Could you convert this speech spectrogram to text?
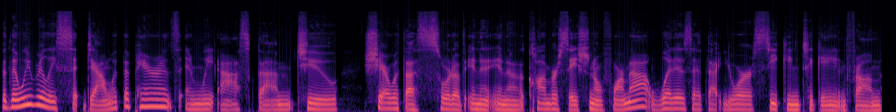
But then we really sit down with the parents and we ask them to share with us sort of in a, in a conversational format what is it that you're seeking to gain from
